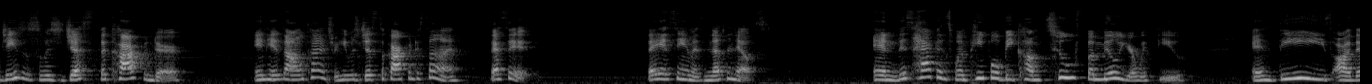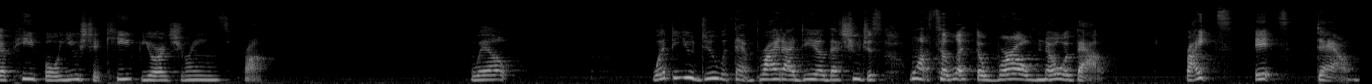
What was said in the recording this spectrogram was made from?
Jesus was just the carpenter in his own country. He was just the carpenter's son. That's it. They didn't see him as nothing else. And this happens when people become too familiar with you. And these are the people you should keep your dreams from. Well, what do you do with that bright idea that you just want to let the world know about? Write it down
